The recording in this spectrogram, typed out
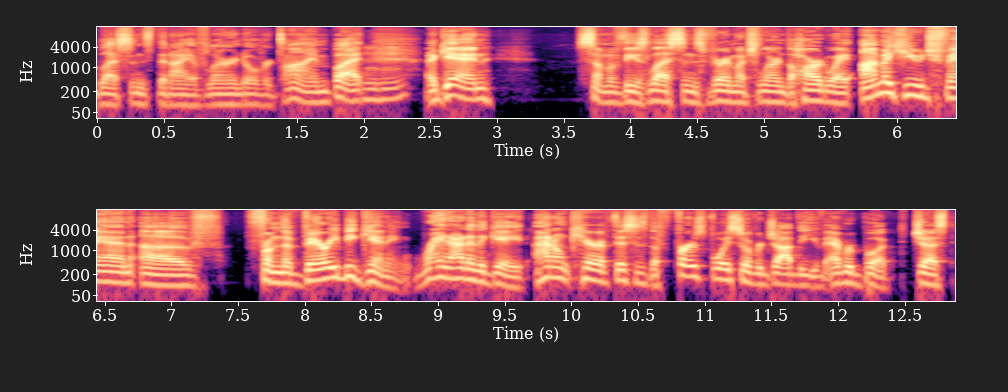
lessons that i have learned over time but mm-hmm. again some of these lessons very much learned the hard way i'm a huge fan of from the very beginning, right out of the gate. I don't care if this is the first voiceover job that you've ever booked, just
